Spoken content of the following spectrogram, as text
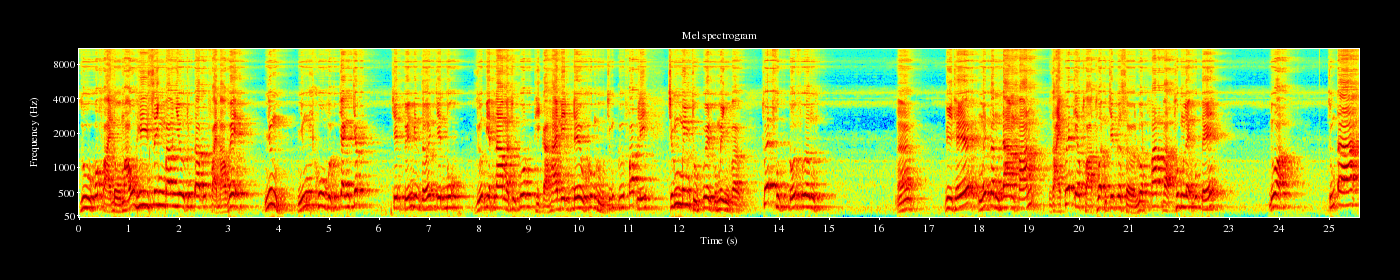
Dù có phải đổ máu hy sinh bao nhiêu chúng ta cũng phải bảo vệ. Nhưng những khu vực tranh chấp trên tuyến biên giới trên bộ giữa Việt Nam và Trung Quốc thì cả hai bên đều không đủ chứng cứ pháp lý chứng minh chủ quyền của mình và thuyết phục đối phương. Đó. Vì thế mới cần đàm phán giải quyết theo thỏa thuận trên cơ sở luật pháp và thông lệ quốc tế. Đúng không? Chúng ta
